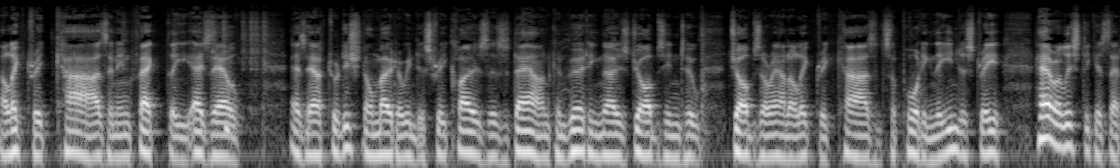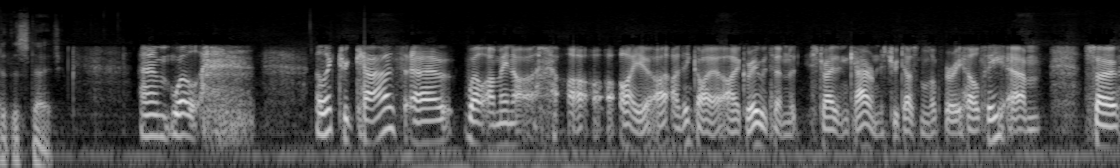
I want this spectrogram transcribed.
electric cars, and in fact, the as our as our traditional motor industry closes down, converting those jobs into jobs around electric cars and supporting the industry. How realistic is that at this stage? Um, well, electric cars. Uh, well, I mean, I, I, I, think I, I agree with them that the Australian car industry doesn't look very healthy. Um, so,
